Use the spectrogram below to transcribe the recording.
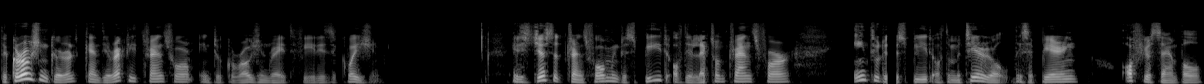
The corrosion current can directly transform into corrosion rate via this equation. It is just transforming the speed of the electron transfer into the speed of the material disappearing of your sample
